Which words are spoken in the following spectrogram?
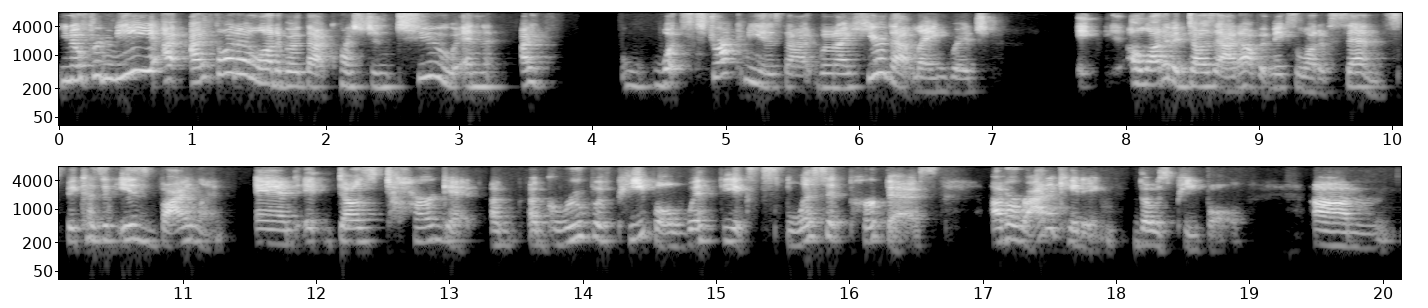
you know for me I, I, thought a lot about that question too and i what struck me is that when i hear that language a lot of it does add up. It makes a lot of sense because it is violent and it does target a, a group of people with the explicit purpose of eradicating those people. Um,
